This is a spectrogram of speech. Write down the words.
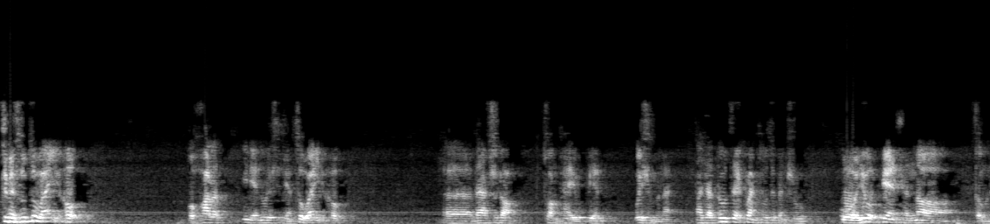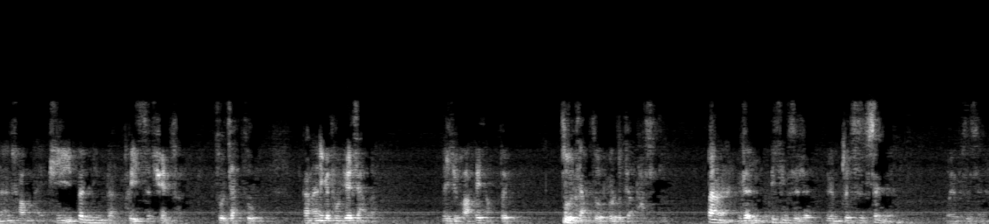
这本书做完以后。我花了一年多的时间做完以后，呃，大家知道状态又变了，为什么呢？大家都在关注这本书，我又变成了走南闯北、疲于奔命的推着宣传、做讲座。刚才那个同学讲的那句话非常对，做讲座不如脚踏实地。当然，人毕竟是人，人不是圣人，我也不是圣人，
